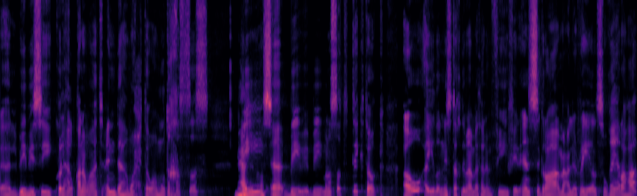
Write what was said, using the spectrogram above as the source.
البي بي سي كل هالقنوات عندها محتوى متخصص. آه، بمنصة التيك توك أو أيضا يستخدمها مثلا في في الإنستغرام على ال reels وغيرها.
